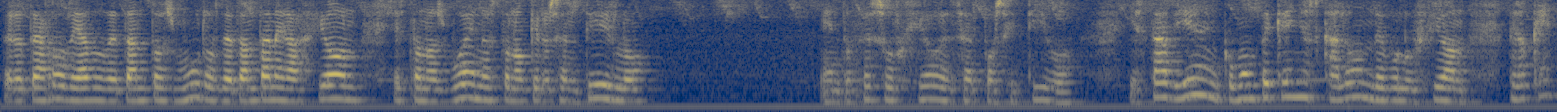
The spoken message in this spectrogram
Pero te has rodeado de tantos muros, de tanta negación, esto no es bueno, esto no quiero sentirlo. Y entonces surgió el ser positivo. Y está bien, como un pequeño escalón de evolución. Pero ¿qué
